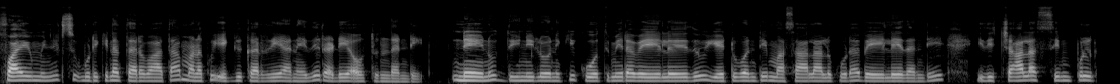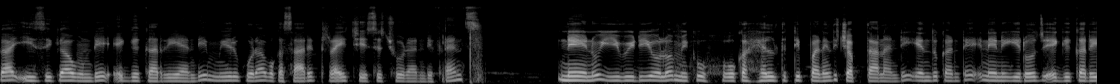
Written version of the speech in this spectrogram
ఫైవ్ మినిట్స్ ఉడికిన తర్వాత మనకు ఎగ్ కర్రీ అనేది రెడీ అవుతుందండి. నేను దీనిలోనికి కొత్తిమీర వేయలేదు ఎటువంటి మసాలాలు కూడా వేయలేదండి. ఇది చాలా సింపుల్గా ఈజీగా ఉండే ఎగ్ కర్రీ అండి. మీరు కూడా ఒకసారి ట్రై చేసి చూడండి ఫ్రెండ్స్. నేను ఈ వీడియోలో మీకు ఒక హెల్త్ టిప్ అనేది చెప్తానండి. ఎందుకంటే నేను ఈరోజు ఎగ్ కర్రీ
